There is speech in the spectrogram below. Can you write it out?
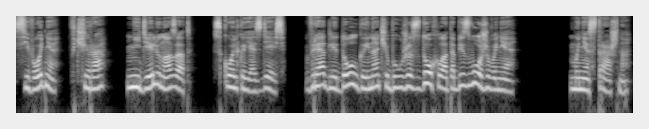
Сегодня? Вчера? Неделю назад? Сколько я здесь? Вряд ли долго, иначе бы уже сдохла от обезвоживания. Мне страшно.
